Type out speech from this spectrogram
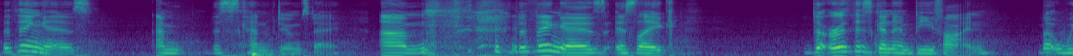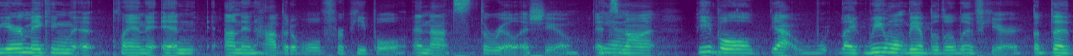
the thing is, I'm this is kind of doomsday. Um, the thing is, is like the Earth is gonna be fine, but we are making the planet in, uninhabitable for people, and that's the real issue. It's Yeah. not people. Yeah, w- like we won't be able to live here, but the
